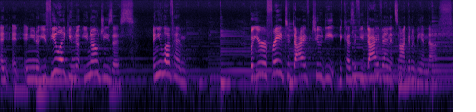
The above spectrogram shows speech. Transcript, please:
and, and, and you know, you feel like you know, you know Jesus and you love Him, but you're afraid to dive too deep because if you dive in, it's not going to be enough.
